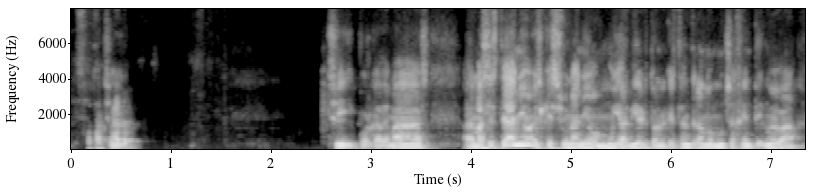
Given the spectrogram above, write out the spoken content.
Eso está claro. Sí. porque además, además este año es que es un año muy abierto en el que está entrando mucha gente nueva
